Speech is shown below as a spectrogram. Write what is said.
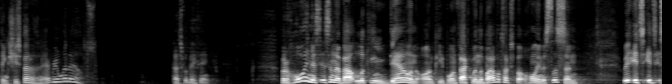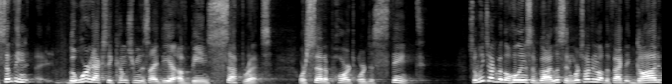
thinks she's better than everyone else. That's what they think. But holiness isn't about looking down on people. In fact, when the Bible talks about holiness, listen, it's, it's something, the word actually comes from this idea of being separate or set apart or distinct. So when we talk about the holiness of God, listen, we're talking about the fact that God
